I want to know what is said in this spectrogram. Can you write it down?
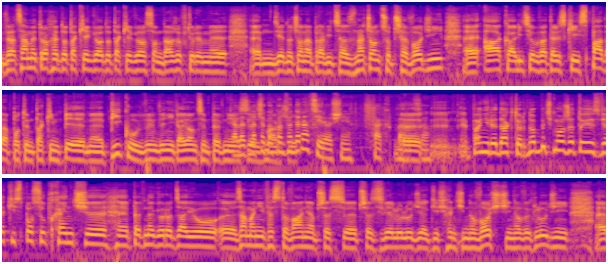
wracamy trochę do takiego, do takiego sondażu, w którym Zjednoczona Prawica znacząco przewodzi, e, a Koalicji Obywatelskiej spada po tym takim pi- e, piku wy- wynikającym pewnie Ale z, z dlaczego. Konfederacji rośnie tak bardzo? E, e, Pani redaktor, no być może to jest w jakiś sposób chęć e, pewnego rodzaju e, zamanifestowania przez, e, przez wielu ludzi, jakiejś chęci nowości, nowych ludzi, e,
